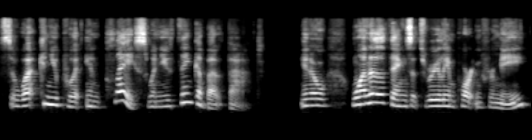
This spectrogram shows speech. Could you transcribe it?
So, what can you put in place when you think about that? You know, one of the things that's really important for me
